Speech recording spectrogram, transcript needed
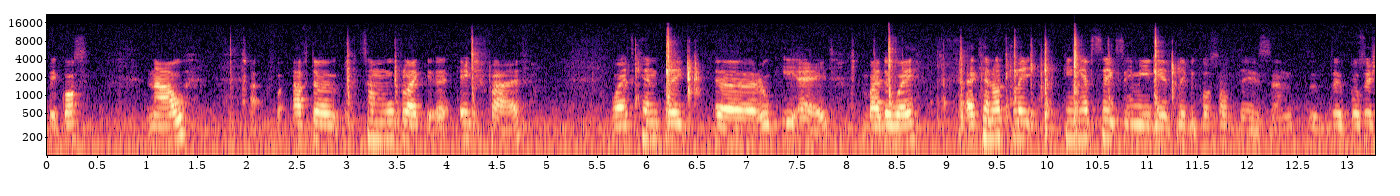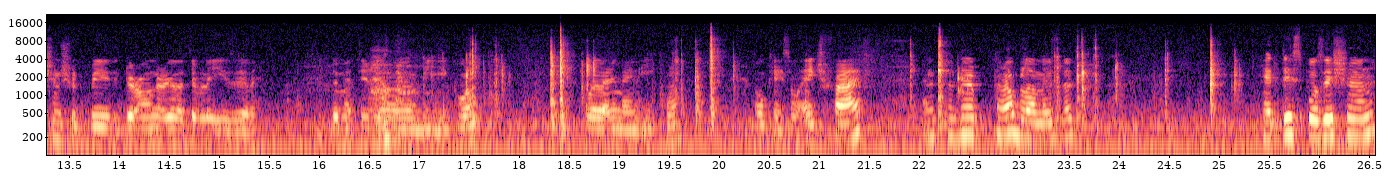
because now, after some move like uh, h5, white can play uh, rook e8. By the way, I cannot play king f6 immediately because of this, and the, position should be drawn relatively easily. The material will be equal, will remain equal. Okay, so h5, and the problem is that at this position,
